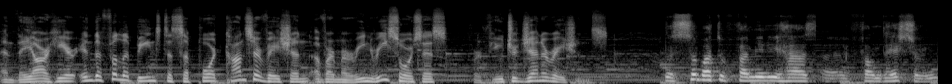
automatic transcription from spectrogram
And they are here in the Philippines to support conservation of our marine resources for future generations. The Sobrato family has a foundation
